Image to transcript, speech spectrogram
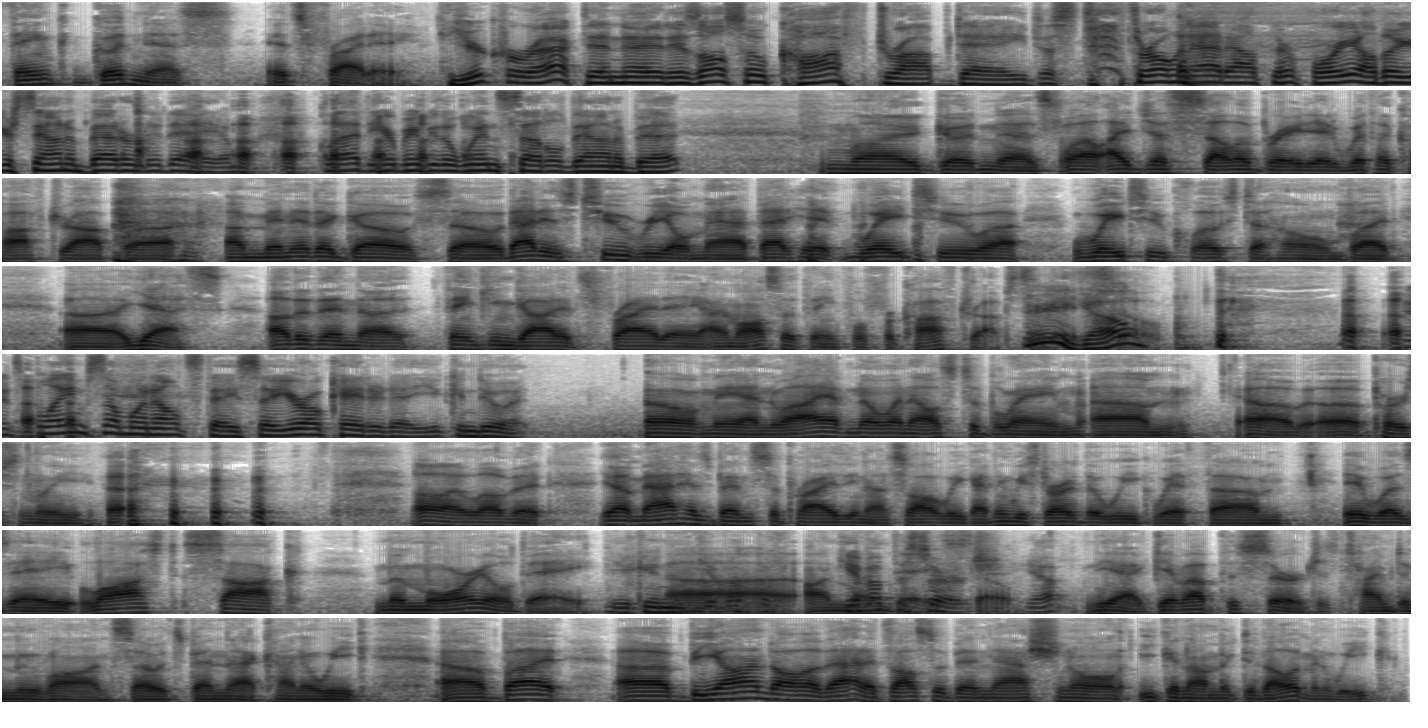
Thank goodness it's Friday. You're correct. And it is also cough drop day. Just throwing that out there for you, although you're sounding better today. I'm glad to hear maybe the wind settled down a bit. My goodness. Well, I just celebrated with a cough drop uh, a minute ago, so that is too real, Matt. That hit way too, uh, way too close to home. But uh, yes, other than uh, thanking God it's Friday, I'm also thankful for cough drops. Today, there you go. So. it's blame someone else day, so you're okay today. You can do it. Oh man, well I have no one else to blame. Um, uh, uh, personally. oh, I love it. Yeah, Matt has been surprising us all week. I think we started the week with um, it was a lost sock Memorial Day. You can uh, give, up the, on give Monday, up the search. So, yep. Yeah, give up the search. It's time to move on. So it's been that kind of week. Uh, but uh, beyond all of that, it's also been National Economic Development Week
